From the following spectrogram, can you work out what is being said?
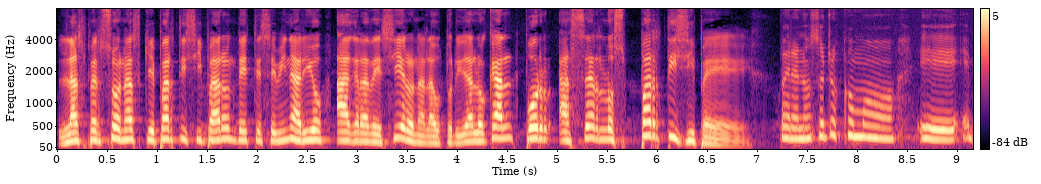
Las personas que participaron de este seminario agradecieron a la autoridad local por hacerlos partícipe. Para nosotros como eh,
